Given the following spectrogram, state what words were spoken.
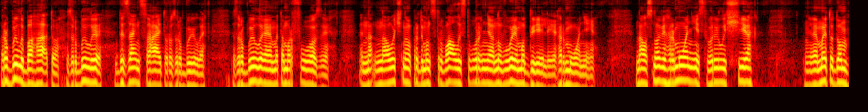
робили багато, зробили дизайн сайту, розробили зробили метаморфози, на- наочно продемонстрували створення нової моделі гармонії. На основі гармонії створили ще е, методом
